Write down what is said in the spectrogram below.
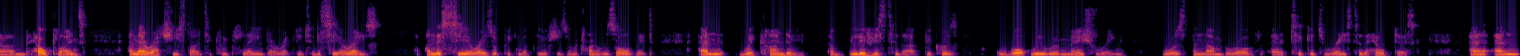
um, helplines, and they were actually starting to complain directly to the CRAs. And the CRAs were picking up the issues and were trying to resolve it. And we're kind of oblivious to that because what we were measuring was the number of uh, tickets raised to the help desk. And, and,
